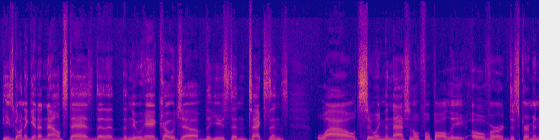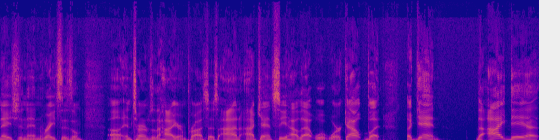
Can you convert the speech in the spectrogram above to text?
he's going to get announced as the the new head coach of the Houston Texans while suing the National Football League over discrimination and racism uh, in terms of the hiring process. I I can't see how that would work out. But again, the idea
